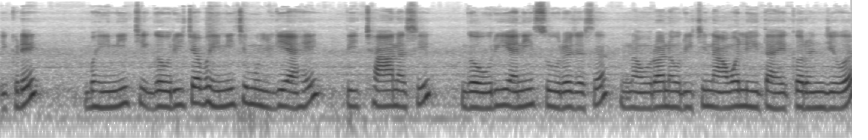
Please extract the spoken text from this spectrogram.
इकडे बहिणीची गौरीच्या बहिणीची मुलगी आहे. ती छान अशी गौरी आणि सूरज असं नवरा नवरीची नावं लिहित आहे करंजीवर.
